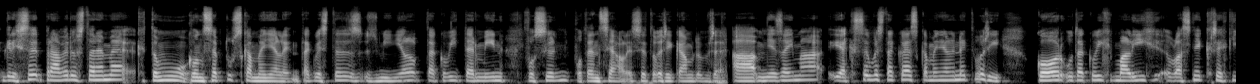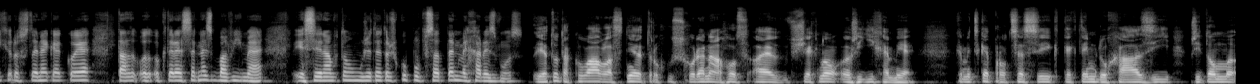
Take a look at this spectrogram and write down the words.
Když se právě dostaneme k tomu konceptu skamenělin, tak vy jste zmínil takový termín fosilní potenciál, jestli to říkám dobře. A mě zajímá, jak se vůbec takové skameněliny tvoří. Kor u takových malých, vlastně křehkých rostlinek, jako je ta, o které se dnes bavíme, jestli nám k tomu můžete trošku popsat ten mechanismus. Je to taková vlastně trochu schoda náhod a všechno řídí chemie. Chemické procesy, ke kterým dochází při tom,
